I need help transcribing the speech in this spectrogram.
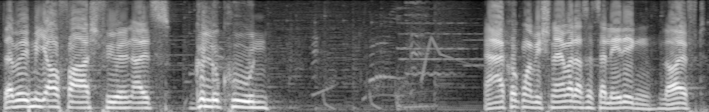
Da würde ich mich auch verarscht fühlen als Gluckhuhn. Ja, guck mal, wie schnell wir das jetzt erledigen. Läuft.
